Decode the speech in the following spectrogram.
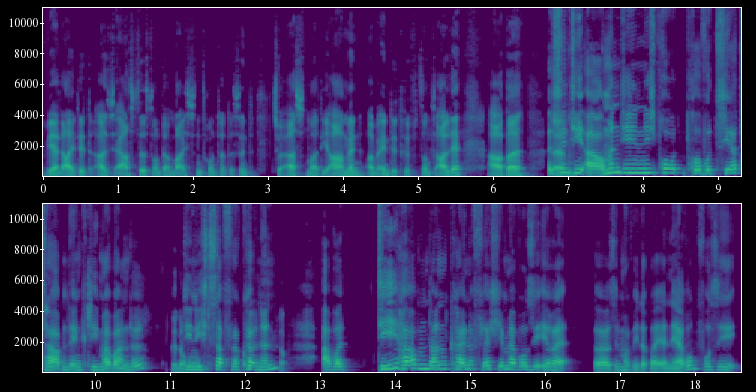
wer leidet als erstes und am meisten drunter? Das sind zuerst mal die Armen, am Ende trifft es uns alle, aber... Es ähm, sind die Armen, die nicht pro provoziert haben, den Klimawandel, genau. die nichts dafür können, ja. aber die haben dann keine Fläche mehr, wo sie ihre, äh, sind wir wieder bei Ernährung, wo sie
